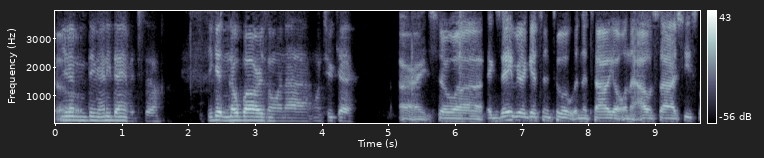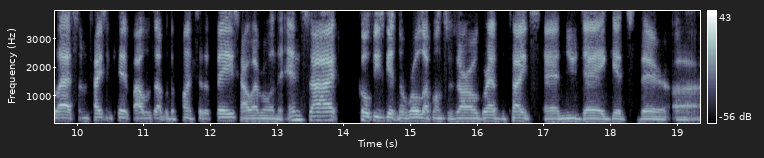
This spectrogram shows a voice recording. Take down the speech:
Yo. You didn't do any damage, so you get no bars on uh on 2K. All right, so uh Xavier gets into it with Natalya on the outside. She slaps him. Tyson Kidd follows up with a punch to the face. However, on the inside, Kofi's getting a roll up on Cesaro, grab the tights, and New Day gets their. uh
